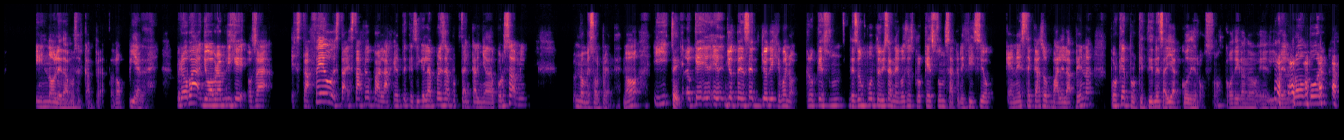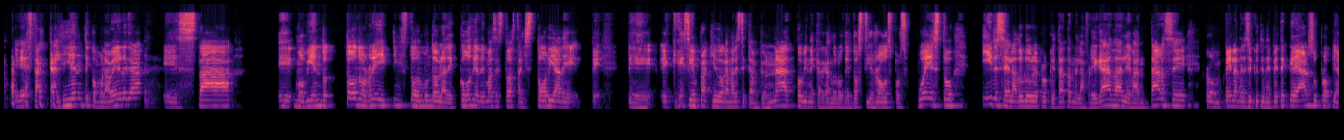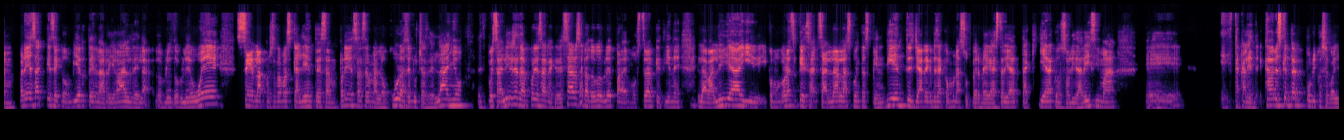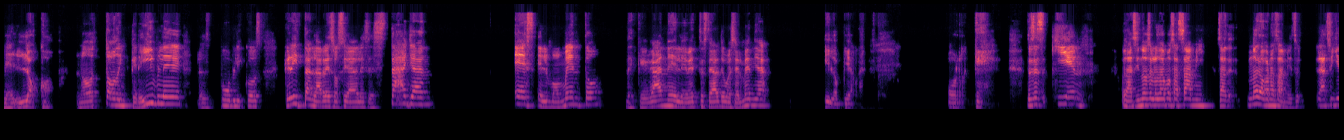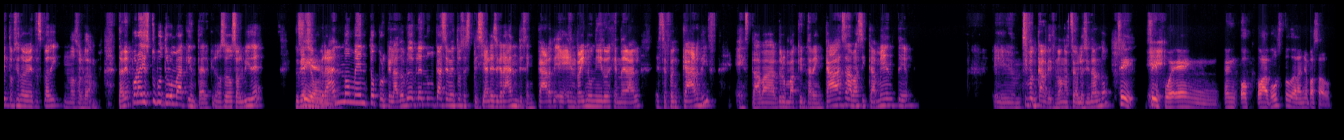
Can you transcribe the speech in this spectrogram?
y no le damos el campeonato, no pierde. Pero va, yo Abraham dije, o sea, está feo, está, está feo para la gente que sigue la empresa porque está encariñada por Sami no me sorprende, ¿no? Y creo que eh, eh, yo pensé, yo dije, bueno, creo que es un, desde un punto de vista de negocios, creo que es un sacrificio que en este caso vale la pena. ¿Por qué? Porque tienes ahí a Cody Ross, ¿no? Cody ganó el Royal Rumble, eh, está caliente como la verga, está moviendo todo ratings, todo el mundo habla de Cody, además es toda esta historia de, de, de que siempre ha querido ganar este campeonato, viene cargándolo de Dusty Rose, por supuesto, irse a la WWE porque tratan de la fregada, levantarse, romperla en el circuito independiente, crear su propia empresa que se convierte en la rival de la WWE, ser la persona más caliente de esa empresa, hacer una locura, hacer luchas del año, después salirse de esa empresa, regresarse a la WWE para demostrar que tiene la valía y, como ahora sí que saldar las cuentas pendientes, ya regresa como una super mega estrella taquillera consolidadísima. Eh, está caliente. Cada vez que entra el público se vuelve loco. ¿No? Todo increíble, los públicos gritan, las redes sociales estallan. Es el momento de que gane el evento estelar de WrestleMania y lo pierde. ¿Por qué? Entonces, ¿quién? O sea, si no se lo damos a Sammy, o sea, no lo ganó Sammy. La siguiente opción, obviamente, es Cody, no se lo damos. También por ahí estuvo Drew McIntyre, que no se nos olvide, Hubiera sido un gran momento porque la WWE nunca hace eventos especiales grandes en, Cardiff, eh, en Reino Unido en general. Este fue en Cardiff. Estaba Drew McIntyre en casa, básicamente. Eh, sí fue en Cardiff, ¿no? No estoy alucinando. Sí, sí, eh, fue en, en agosto del año pasado.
